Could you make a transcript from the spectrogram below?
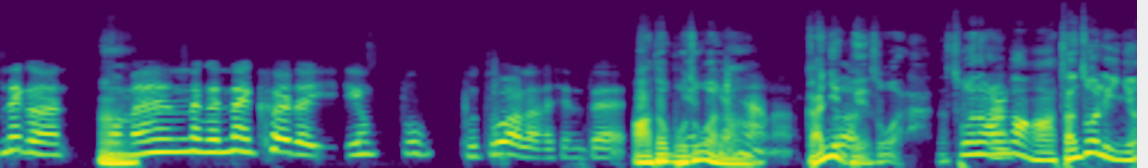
那个，嗯我们那个耐克的已经不不做了，现在啊，都不做了了，赶紧别做了。那做那玩意儿干啥？咱做李宁，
